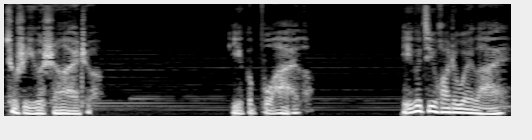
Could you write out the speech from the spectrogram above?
就是一个深爱着，一个不爱了，一个计划着未来，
